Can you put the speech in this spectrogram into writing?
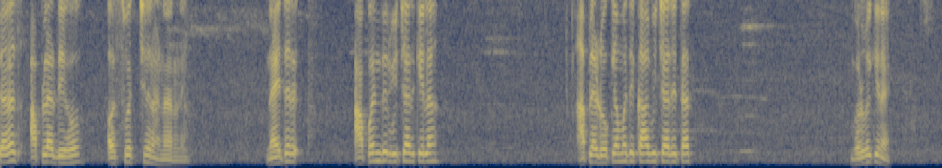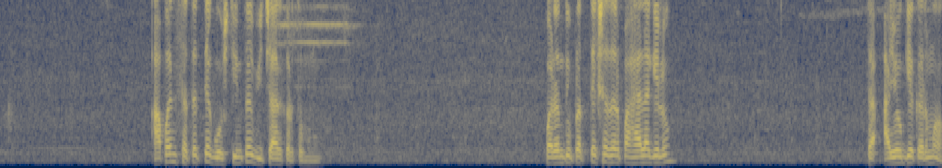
तरच आपला देह अस्वच्छ राहणार नाही. नाहीतर आपण जर विचार केला आपल्या डोक्यामध्ये का विचार येतात? बरोबर की नाही? आपण सतत त्या गोष्टींचा विचार करतो म्हणून. परंतु प्रत्यक्ष जर पाहायला गेलो तर अयोग्य कर्म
